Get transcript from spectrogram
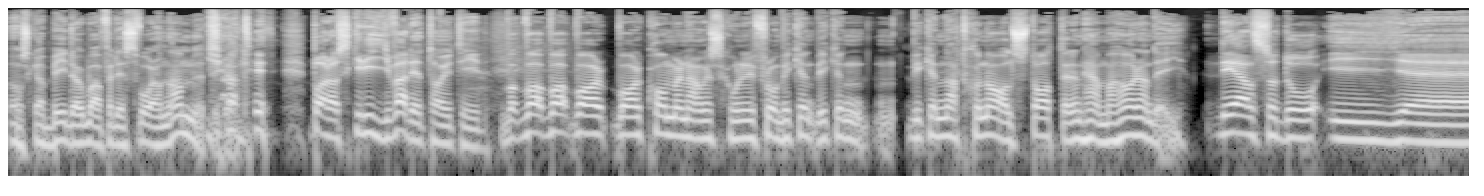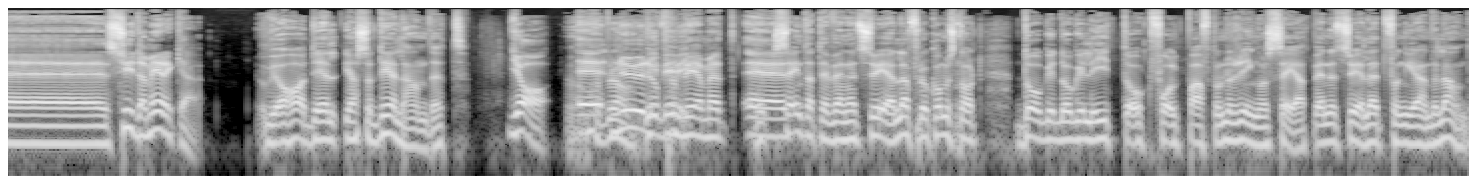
De ska ha bidrag bara för det svåra namnet. Ja, det, bara att skriva det tar ju tid. Var, var, var, var, kommer den här organisationen ifrån? Vilken, vilken, vilken nationalstat är den hemmahörande i? Det är alltså då i eh, Sydamerika. Jaha, det, alltså det landet. Ja, Ja, eh, nu är då Vi- problemet... Eh, Eh, Säg inte att det är Venezuela för då kommer snart Dogge Doggelito och folk på Afton ringa och säga att Venezuela är ett fungerande land.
